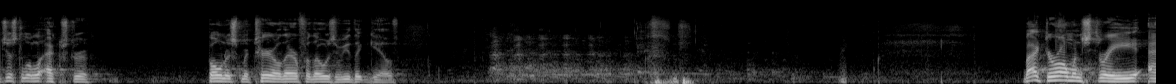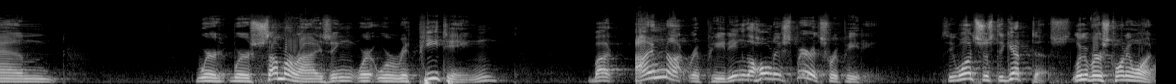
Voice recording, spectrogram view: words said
just a little extra bonus material there for those of you that give. back to Romans 3, and we're, we're summarizing, we're, we're repeating, but I'm not repeating, the Holy Spirit's repeating. So he wants us to get this. Look at verse 21.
